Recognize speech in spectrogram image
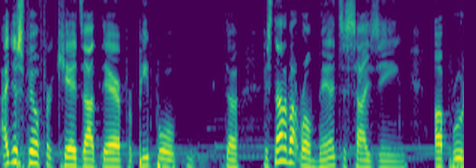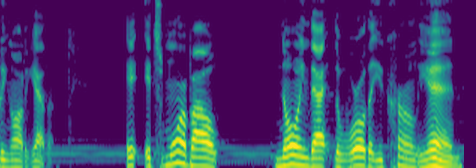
I just feel for kids out there, for people. The it's not about romanticizing uprooting altogether. It, it's more about knowing that the world that you're currently in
